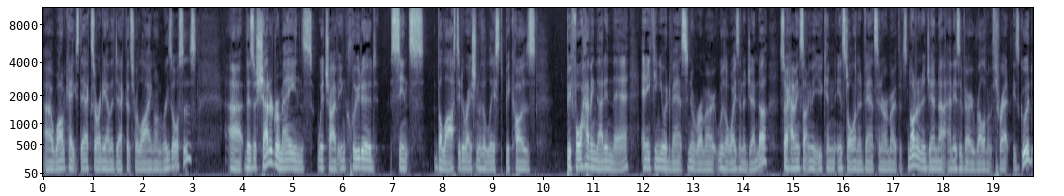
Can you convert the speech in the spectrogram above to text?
uh, Wyldcakes decks or any other deck that's relying on resources. Uh, there's a Shattered Remains which I've included since the last iteration of the list because before having that in there, anything you advanced in a remote was always an agenda. So having something that you can install and advance in a remote that's not an agenda and is a very relevant threat is good.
